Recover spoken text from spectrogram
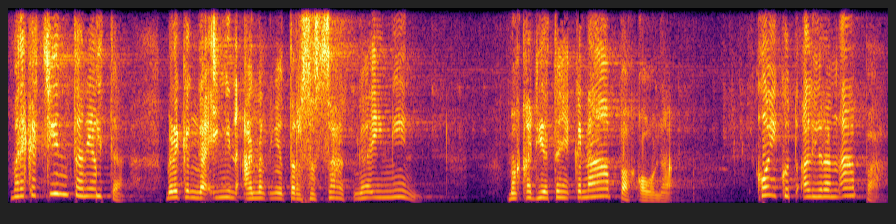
Mereka cinta nih kita. Mereka nggak ingin anaknya tersesat, nggak ingin. Maka dia tanya, kenapa kau nak? Kau ikut aliran apa?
